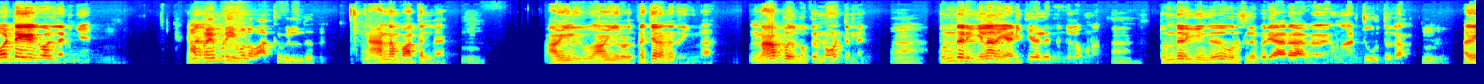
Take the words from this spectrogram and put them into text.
ஓட்டே கேட்க வரல நீங்க? அப்புறம் எப்படி இவ்வளவு வாக்கு விழுந்தது? நான் தான் பார்த்தேன்ல. அவங்களுக்கு அவங்களோட பிரச்சனை என்ன தெரியுங்களா? நாற்பது பக்கம் நோட்டுன்னு துண்டறிக்கைலாம் அவங்க அடிக்கவே இல்லை இன்னும் சொல்ல போனா. துண்டறிக்கைங்கிறது ஒரு சில பேர் யாரோ அவன் அவனா அடிச்சு கொடுத்துருக்கான். அது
